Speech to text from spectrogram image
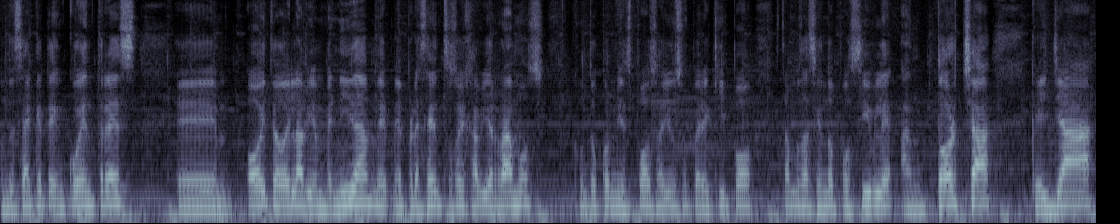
donde sea que te encuentres. Eh, hoy te doy la bienvenida, me, me, presento, soy Javier Ramos, junto con mi esposa y un super equipo estamos haciendo posible Antorcha, que ya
